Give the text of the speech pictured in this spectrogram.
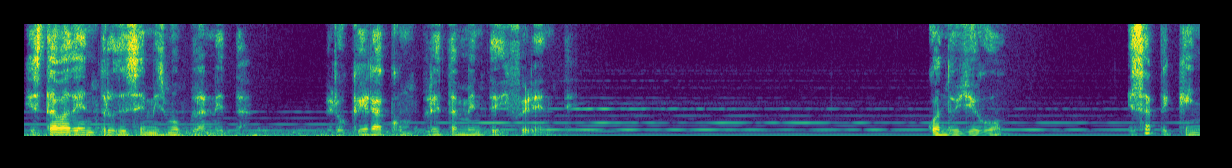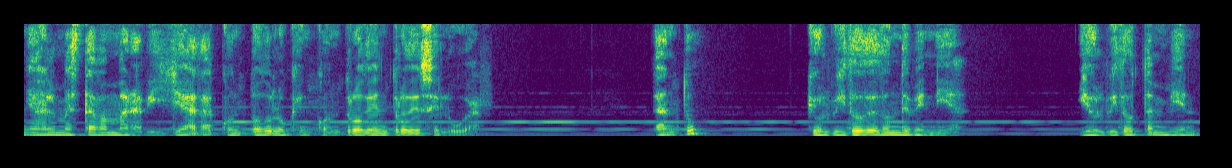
que estaba dentro de ese mismo planeta, pero que era completamente diferente. Cuando llegó, esa pequeña alma estaba maravillada con todo lo que encontró dentro de ese lugar, tanto que olvidó de dónde venía y olvidó también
